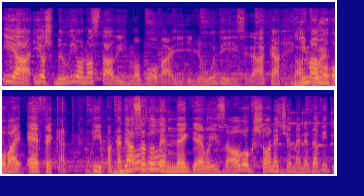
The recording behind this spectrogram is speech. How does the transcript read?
i ja i još milion ostalih mobova i, i ljudi i seljaka Tako imamo je. ovaj efekat. Tipa, kad ja Da, sad da. odem negdje, evo iza ovog, Šone će mene da vidi.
